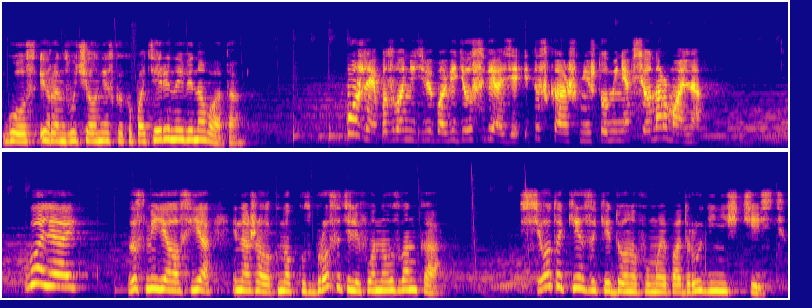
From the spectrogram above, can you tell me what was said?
Голос Ирен звучал несколько потерянно и виновато. «Можно я позвоню тебе по видеосвязи, и ты скажешь мне, что у меня все нормально?» «Валяй!» Засмеялась я и нажала кнопку сброса телефонного звонка. Все-таки Закидонов у моей подруги не счесть.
